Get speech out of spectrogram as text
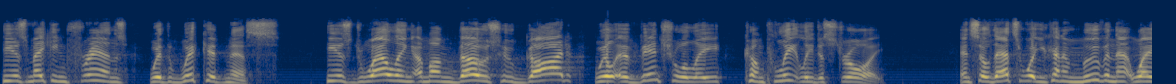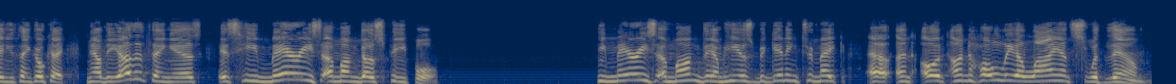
He is making friends with wickedness. He is dwelling among those who God will eventually completely destroy. And so that's what you kind of move in that way and you think, okay, now the other thing is, is he marries among those people. He marries among them. He is beginning to make a, an unholy alliance with them.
